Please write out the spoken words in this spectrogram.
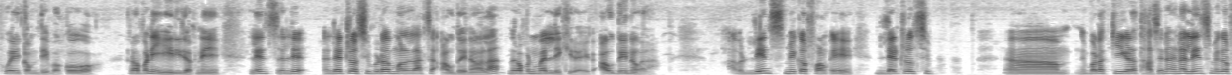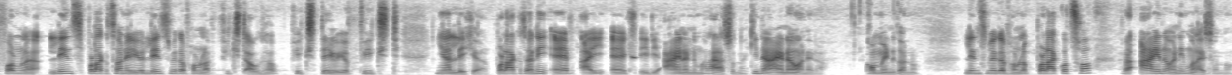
थोरै कम्ती भएको। र पनि हेरिराख्ने लेन्स ले लेटरल सिपबाट मलाई लाग्छ आउँदैन होला र पनि मैले लेखिरहेको आउँदैन होला। अब lens maker formula lateral shift बाट के गर्दा थाहा छैन होइन? लेन्स मेकर फर्मुला लेन्स पढाएको छ भने यो लेन्स मेकर फर्मुला फिक्स्ड आउँछ। फिक्स्डै हो यो फिक्स्ड यहाँ लेख्यो। पढाएको छ नि एफआइएक्स यदि आएन भने मलाई सोध्नु। किन आएन भनेर कमेन्ट गर्नु। लेन्स मेकर फर्मुला पढाएको छ र आएन भने मलाई सोध्नु।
